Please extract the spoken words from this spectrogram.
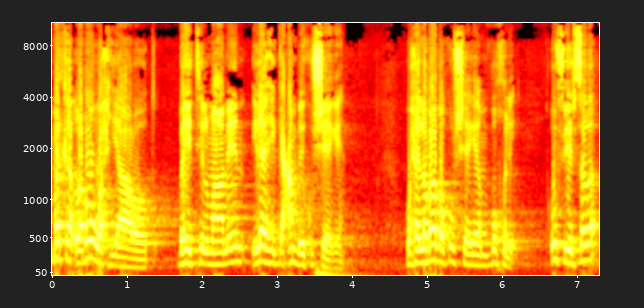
marka laba waxyaalood bay tilmaameen ilaahay gacan bay ku sheegeen. Waxay labaada ku sheegeen bukhli. U fiirsada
